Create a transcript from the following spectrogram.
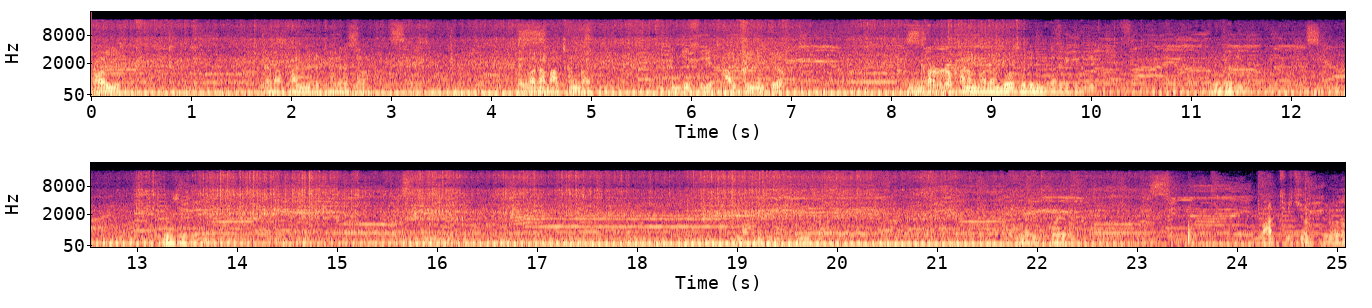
거의 내가 관리를 잘해서 새거나 마찬가지입니다. 엔진 소리 잘 들리죠? 더르륵 하는 거는 요 소리입니다. 요 소리. 요 소리. 요 소리. 너무 아름답습니다. 너무 이뻐요. 마티죠. 이거,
